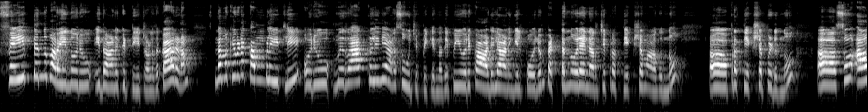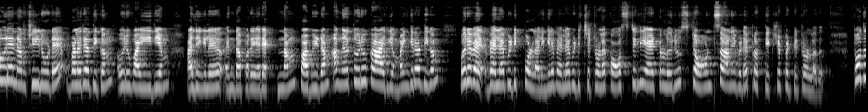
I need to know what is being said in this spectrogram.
ഫെയ്ത്ത് എന്ന് പറയുന്ന ഒരു ഇതാണ് കിട്ടിയിട്ടുള്ളത്. കാരണം നമുക്കിവിടെ കംപ്ലീറ്റ്ലി ഒരു മിറാക്കിളിനെയാണ് സൂചിപ്പിക്കുന്നത്. ഇപ്പൊ ഈ ഒരു കാർഡിലാണെങ്കിൽ പോലും പെട്ടെന്ന് ഒരു എനർജി പ്രത്യക്ഷമാകുന്നു പ്രത്യക്ഷപ്പെടുന്നു. സോ ആ ഒരു എനർജിയിലൂടെ വളരെയധികം ഒരു വൈര്യം അല്ലെങ്കിൽ എന്താ പറയുക രക്തം പവിഴം അങ്ങനത്തെ ഒരു കാര്യം ഭയങ്കര അധികം ഒരു വില പിടിപ്പുള്ള അല്ലെങ്കിൽ വില പിടിച്ചിട്ടുള്ള കോസ്റ്റലി ആയിട്ടുള്ള ഒരു സ്റ്റോൺസ് ആണ് ഇവിടെ പ്രത്യക്ഷപ്പെട്ടിട്ടുള്ളത്. അപ്പോൾ അത്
